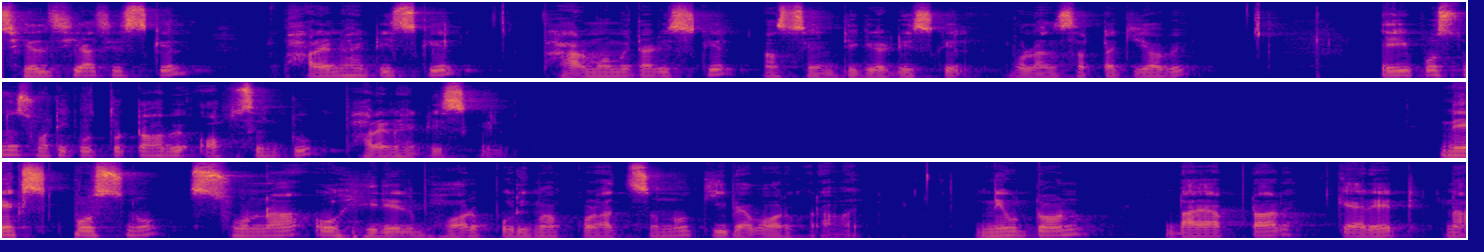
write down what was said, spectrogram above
Celsius scale Fahrenheit scale thermometer scale না সেন্টিগ্রেড স্কেল বল অ্যান্সারটা কী হবে? এই প্রশ্নের সঠিক উত্তরটা হবে option two Fahrenheit scale next প্রশ্ন, সোনা ও হীরের ভর পরিমাপ করার জন্য কি ব্যবহার করা হয়? নিউটন, ডায়াপ্টার, ক্যারেট না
